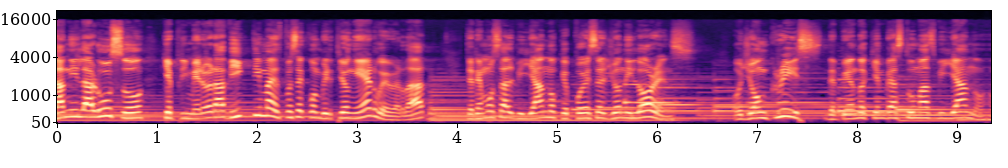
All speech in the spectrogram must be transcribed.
Danny Laruso, que primero era víctima después se convirtió en héroe, ¿verdad? Tenemos al villano que puede ser Johnny Lawrence o John Chris, dependiendo de quién veas tú más villano.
